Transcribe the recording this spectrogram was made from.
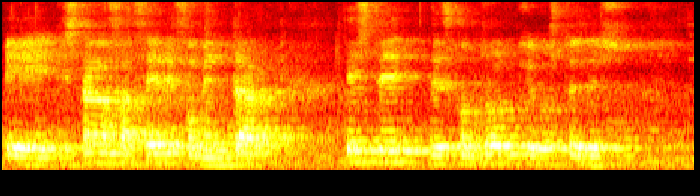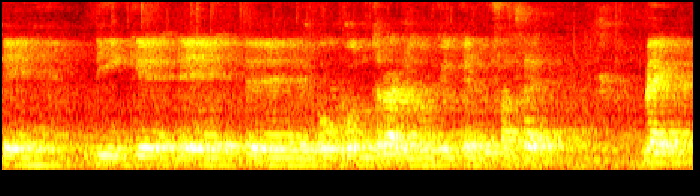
eh, están a facer é fomentar este descontrol que vostedes eh, din que é eh, eh, o contrario do que queren facer. Ben,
